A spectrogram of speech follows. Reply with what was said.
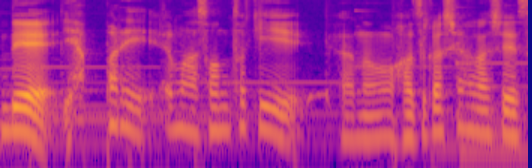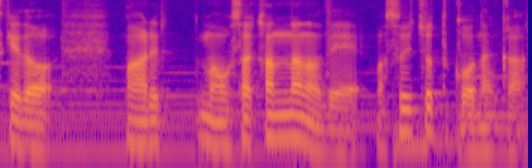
でやっぱりまあその時あの恥ずかしい話ですけど、まあ、あれ、まあ、お盛んなので、まあ、そういうちょっとこうなんか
